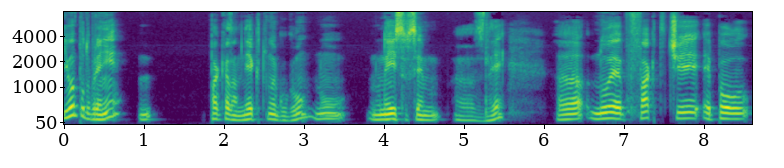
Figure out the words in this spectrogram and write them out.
Има подобрение, пак казвам, не е като на Google, но, но не е съвсем а, зле. Но е факт, че Apple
